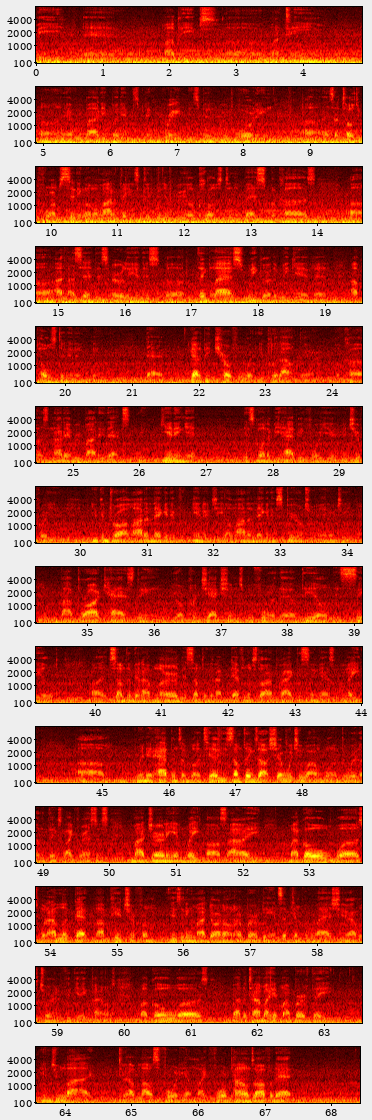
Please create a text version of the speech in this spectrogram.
me and my peeps, uh, my team, uh, everybody. But it's been great. It's been rewarding. Uh, as I told you before, I'm sitting on a lot of things, keeping it real close to the vest because uh, I, I, said this earlier, this uh, I think last week or the weekend, and I posted it, and that you got to be careful what you put out there because not everybody that's getting it is going to be happy for you and cheer for you. You can draw a lot of negative energy, a lot of negative spiritual energy by broadcasting your projections before the deal is sealed. Uh, it's something that I've learned. It's something that I've definitely started practicing as of late. Um, when it happens, I'm going to tell you. Some things I'll share with you while I'm going through it. Other things like, for instance, my journey in weight loss. I My goal was when I looked at my picture from visiting my daughter on her birthday in September of last year, I was 258 pounds. My goal was by the time I hit my birthday in July to have lost 40. I'm like four pounds off of that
